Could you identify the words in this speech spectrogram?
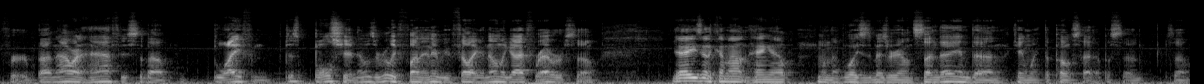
for about an hour and a half just about life and just bullshit. And it was a really fun interview. Felt like I'd known the guy forever. So, yeah, he's going to come out and hang out on the Voices of Misery on Sunday. And uh, can't wait to post that episode. So,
